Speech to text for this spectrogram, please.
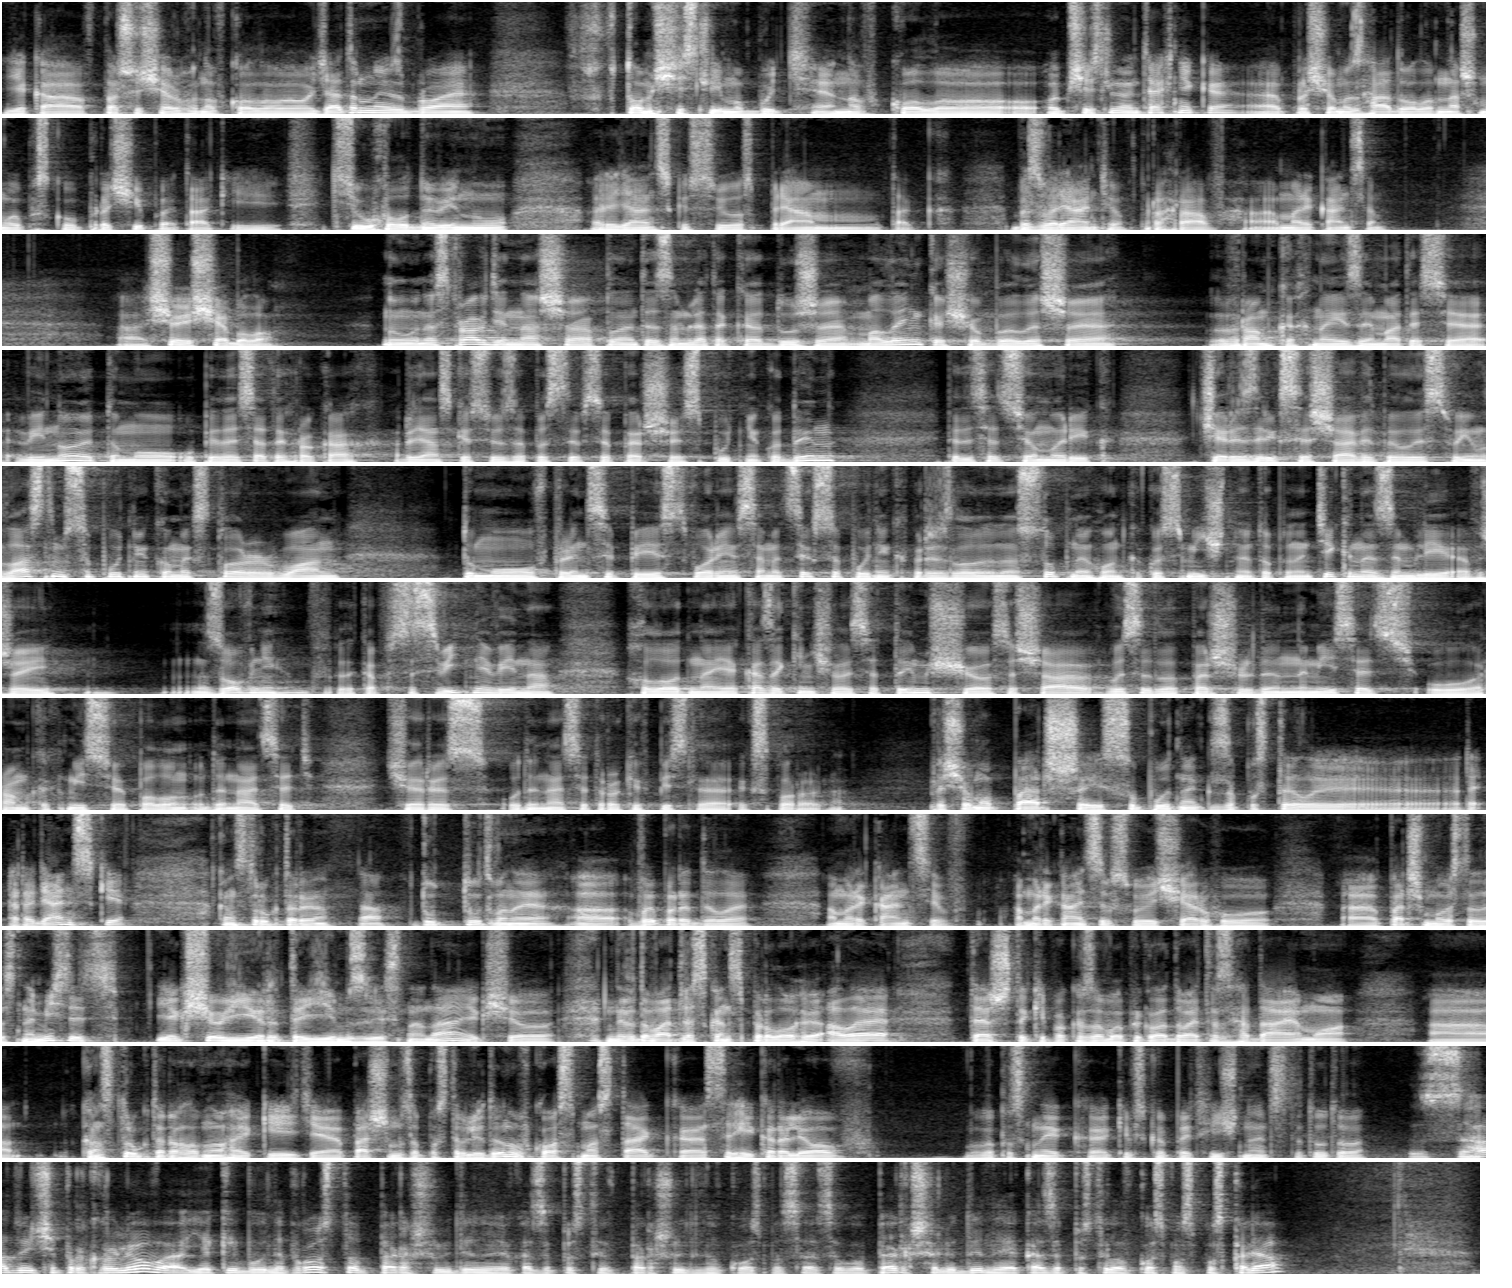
яка в першу чергу навколо ядерної зброї. В тому числі, мабуть, навколо обчислювальної техніки, е, про що ми згадували в нашому випуску про чіпи, так і цю холодну війну Радянський Союз прям так без варіантів програв американцям. Що ще було? Ну насправді наша планета Земля така дуже маленька, щоб лише в рамках неї займатися війною. Тому у 50-х роках Радянський Союз запустився перший Спутник 1 57 рік. Через рік США відповіли своїм власним супутником Explorer 1. Тому, в принципі, створення саме цих супутників призвело до наступної гонки космічної, тобто не тільки на землі, а вже й назовні, така всесвітня війна холодна, яка закінчилася тим, що США висадили першу людину на місяць у рамках місії Аполлон 11 через 11 років після експлорера. Причому перший супутник запустили е, радянські конструктори. Да? Тут тут вони е, випередили американців. Американці, в свою чергу, е, першими виставились на місяць, якщо вірити їм, звісно, да? якщо не вдаватися конспірологію. Але теж такий показовий приклад. Давайте згадаємо конструктора головного, який першим запустив людину в космос, так Сергій Корольов випускник Київського політехнічного інституту. Згадуючи про Корольова, який був не просто першою людиною, яка запустив першу людину в космос, а це була перша людина, яка запустила в космос москаля.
